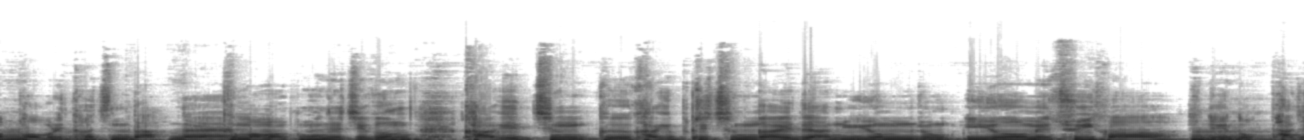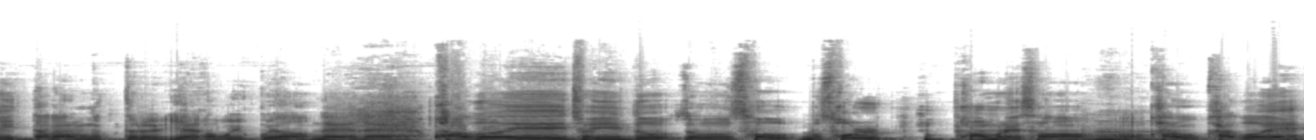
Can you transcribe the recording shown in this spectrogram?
어, 버블이 터진다. 네. 그만큼 현재 지금 가계 증, 그 가계 부채 증가에 대한 위험 중, 위험의 수위가 굉장히 높아져 있다라는 것들을 이야기하고 있고요. 음. 네네. 과거에 저희도 저 서, 뭐 서울 포함을 해서 음. 어, 과거, 과거에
